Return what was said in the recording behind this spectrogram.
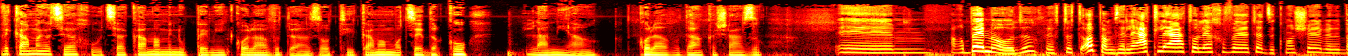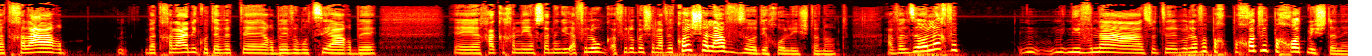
וכמה יוצא החוצה? כמה מנופה מכל העבודה הזאת? כמה מוצא דרכו לנייר? כל העבודה הקשה הזו. Um, הרבה מאוד. עוד פעם, זה לאט-לאט הולך ו... את יודעת, זה כמו שבהתחלה בהתחלה אני כותבת uh, הרבה ומוציאה הרבה. Uh, אחר כך אני עושה, נגיד, אפילו, אפילו בשלב, וכל שלב זה עוד יכול להשתנות. אבל זה הולך ונבנה, זאת אומרת, זה הולך ופחות ופחות משתנה.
